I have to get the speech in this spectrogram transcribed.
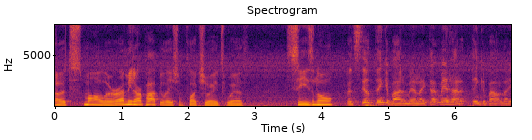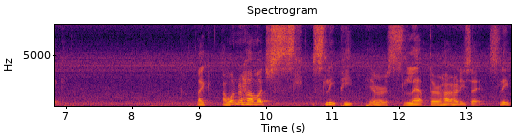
Uh, it's smaller. I mean, our population fluctuates with seasonal. But still, think about it, man. Like that man had to think about like, like I wonder how much sleep he or slept or how, how do you say it? sleep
